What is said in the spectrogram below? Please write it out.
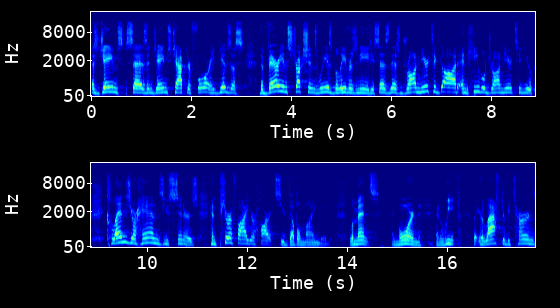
As James says in James chapter 4, he gives us the very instructions we as believers need. He says this Draw near to God, and he will draw near to you. Cleanse your hands, you sinners, and purify your hearts, you double minded. Lament and mourn and weep. Let your laughter be turned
